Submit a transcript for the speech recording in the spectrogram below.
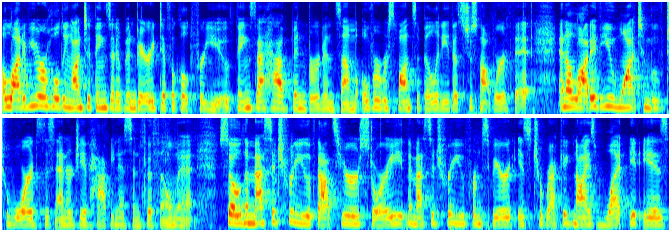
A lot of you are holding on to things that have been very difficult for you, things that have been burdensome, over responsibility that's just not worth it. And a lot of you want to move towards this energy of happiness and fulfillment. So the message for you, if that's your story, the message for you from spirit is to recognize what it is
